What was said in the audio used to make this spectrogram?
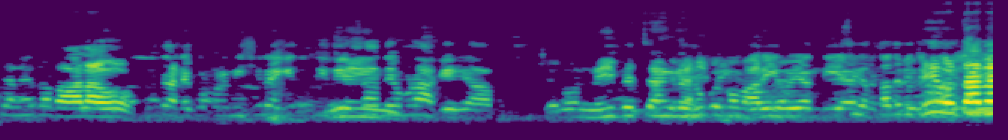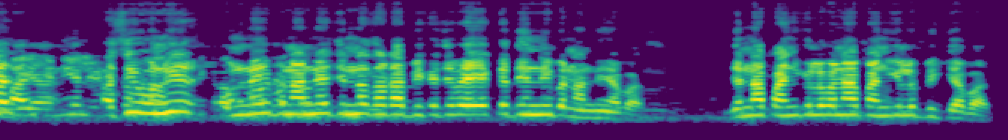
ਚਨੇ ਦਾ ਦਾਲ ਆ ਉਹ। ਤੁਹਾਡੇ ਕੋਲ ਪਰਮਿਸ਼ਨ ਹੈਗੀ ਤੁਸੀਂ ਵੇਚ ਸਕਦੇ ਹੋ ਬਣਾ ਕੇ ਆਪ। ਚਲੋ ਨਹੀਂ ਵੇਚਾਂਗੇ। ਤੁਹਾਨੂੰ ਕੋਈ ਬਿਮਾਰੀ ਹੋ ਜਾਂਦੀ ਹੈ ਹੱਥਾਂ ਦੇ ਵਿੱਚ ਨਹੀਂ ਹੁੰਦਾ ਤਾਂ ਅਸੀਂ ਉਨੀ ਉਨੇ ਹੀ ਬਣਾਉਂਦੇ ਜਿੰਨਾ ਸਾਡਾ ਵਿਕ ਜਾਵੇ ਇੱਕ ਦਿਨ ਨਹੀਂ ਬਣਾਉਂਦੇ ਆ ਬਸ। ਜਿੰਨਾ 5 ਕਿਲੋ ਬਣਾ 5 ਕਿਲੋ ਵਿਕ ਗਿਆ ਬਸ।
